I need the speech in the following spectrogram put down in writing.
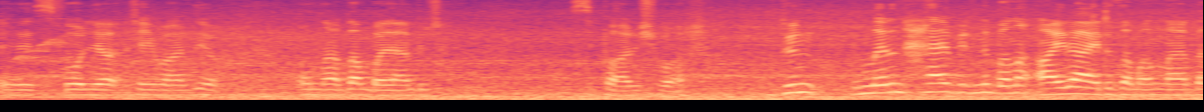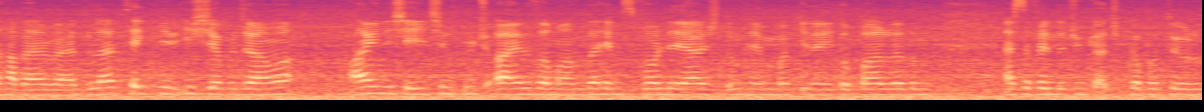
e, sfolya şey vardı ya onlardan bayağı bir sipariş var. Dün bunların her birini bana ayrı ayrı zamanlarda haber verdiler. Tek bir iş yapacağıma aynı şey için 3 ayrı zamanda hem spolyayı açtım hem makineyi toparladım. Her seferinde çünkü açıp kapatıyoruz.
